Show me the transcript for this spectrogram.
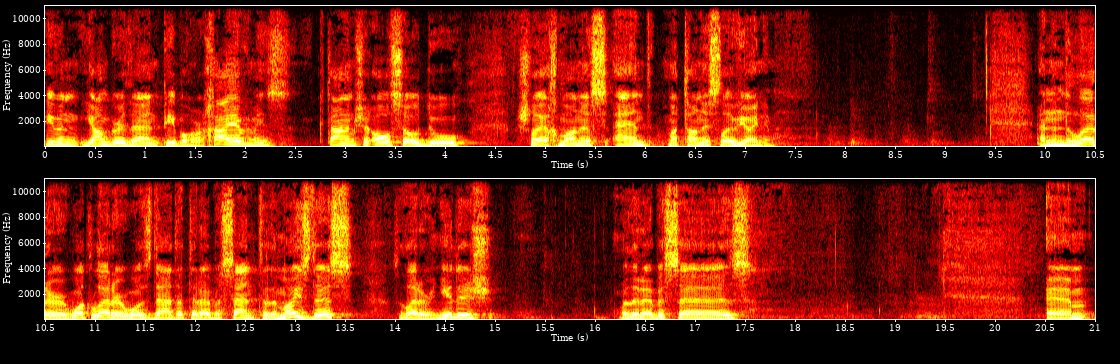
even younger than people who are chayev means ktanim should also do shleichmanis and matanis levyonim. And in the letter, what letter was that that the Rebbe sent to the Moisdis? It's a letter in Yiddish where the Rebbe says um,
